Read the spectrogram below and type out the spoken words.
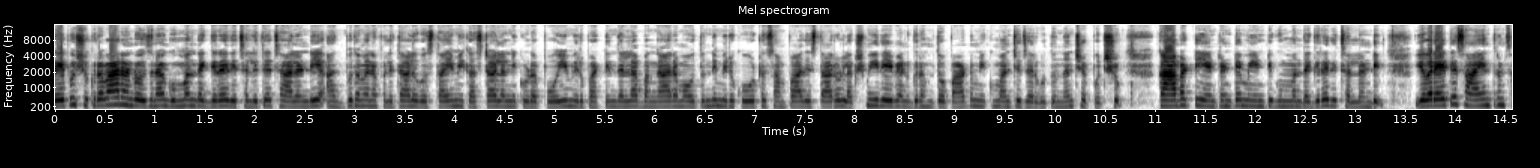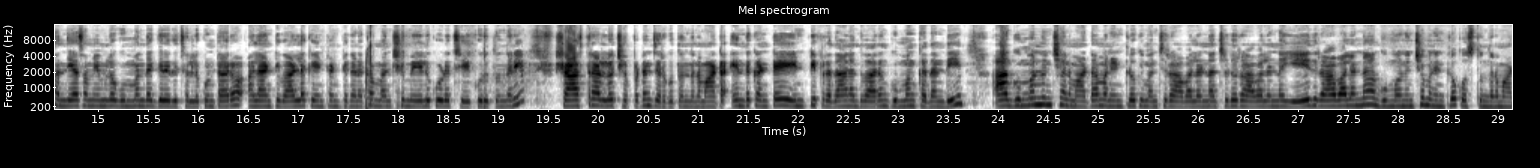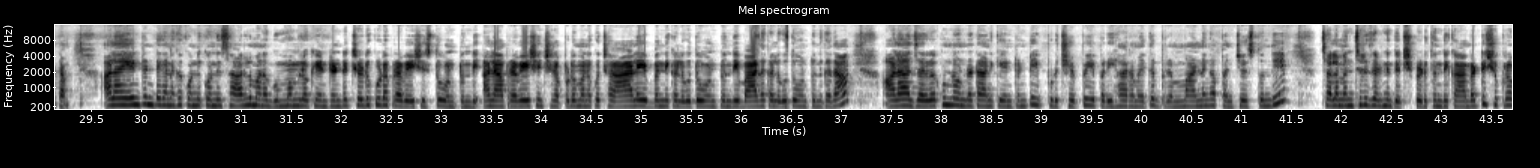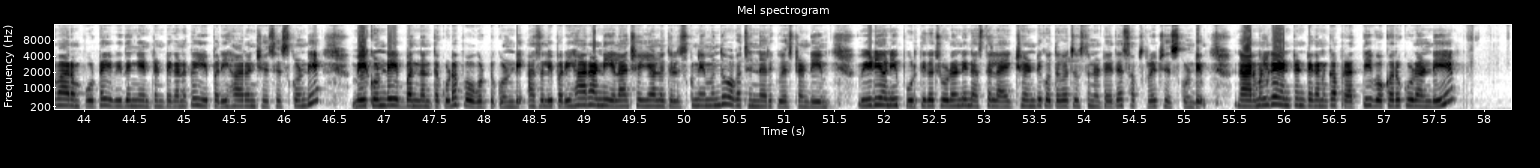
రేపు శుక్రవారం రోజున గుమ్మం దగ్గర ఇది చల్లితే చాలండి. అద్భుతమైన ఫలితాలు వస్తాయి. మీ కష్టాలన్నీ కూడా పోయి మీరు పట్టిందల్లా బంగారం అవుతుంది. మీరు కోట్లు సంపాదిస్తారు. లక్ష్మీదేవి అనుగ్రహంతో పాటు మీకు మంచి జరుగుతుందని చెప్పొచ్చు. కాబట్టి ఏంటంటే మీ ఇంటి గుమ్మం దగ్గర ఇది చల్లండి. ఎవరైతే సాయంత్రం సంధ్యా సమయంలో గుమ్మం దగ్గర ఇది చల్లుకుంటారో అలాంటి వాళ్ళకి ఏంటంటే కనుక మంచి మేలు కూడా చేకూరుతుందని శాస్త్రాల్లో చెప్పడం జరుగుతుందన్నమాట. ఎందుకంటే ఇంటి ప్రధాన ద్వారం గుమ్మం కదండి. ఆ గుమ్మం నుంచి అనమాట మన ఇంట్లోకి మంచి రావాలన్నా చెడు రావాలన్నా ఏది రావాలన్నా ఆ గుమ్మం నుంచి మన ఇంట్లోకి వస్తుందన్నమాట. అలా ఏంటంటే కనుక కొన్ని కొన్నిసార్లు మన గుమ్మంలోకి ఏంటంటే చెడు కూడా ప్రవేశిస్తూ ఉంటుంది. అలా ప్రవేశించినప్పుడు మనకు చాలా ఇబ్బంది కలుగుతూ ఉంటుంది బాధ కలుగుతూ ఉంటుంది కదా. అలా జరగకుండా ఉండటానికి ఏంటంటే ఇప్పుడు చెప్పే ఈ పరిహారం అయితే బ్రహ్మాండంగా పనిచేస్తుంది. చాలా మంచి రిజల్ట్ని తెచ్చిపెడుతుంది కాబట్టి శుక్రవారం పూట ఈ విధంగా ఏంటంటే కనుక ఈ పరిహారం చేసేసుకోండి. మీకుండే ఇబ్బంది అంతా కూడా పోగొట్టుకోండి. అసలు ఈ పరిహారాన్ని ఎలా చేయాలో తెలుసుకునే ముందు ఒక చిన్న రిక్వెస్ట్ అండి. వీడియోని పూర్తిగా చూడండి. నస్తే లైక్ చేయండి. కొత్తగా చూస్తున్నట్టయితే సబ్స్క్రైబ్ చేసుకోండి. నార్మల్గా ఏంటంటే కనుక ప్రతి ఒక్కరు కూడా అండి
